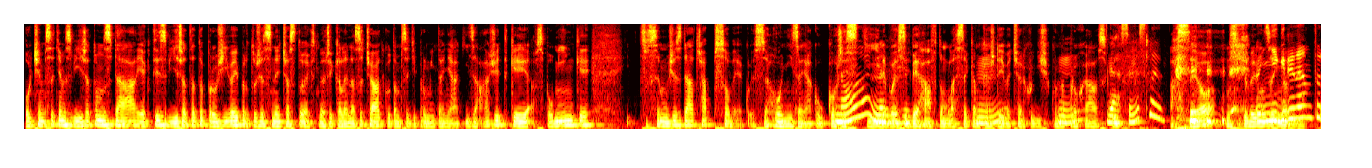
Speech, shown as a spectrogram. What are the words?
o čem se těm zvířatům zdá, jak ty zvířata to prožívají, protože sny často, jak jsme říkali na začátku, tam se ti promítají nějaký zážitky a vzpomínky. Co se může zdát třeba psovi, jako jestli se honí za nějakou kořistí, no, nebo jestli běhá v tom lese, kam mm. každý večer chodíš jako mm. na hmm. procházku. Já si myslím. Asi jo? Musí to být Nikdy zajímavý. nám to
